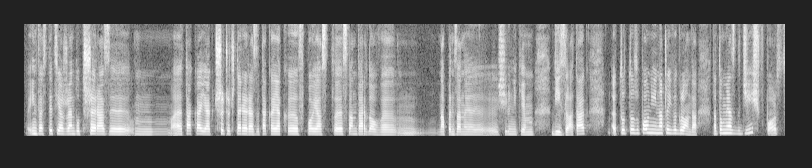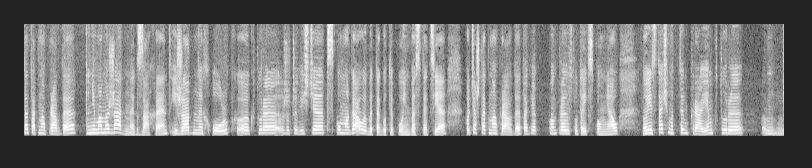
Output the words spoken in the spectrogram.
y, inwestycja rzędu trzy razy mm, e, taka jak, trzy czy cztery razy taka jak y, w pojazd standardowy. Mm, napędzany silnikiem diesla, tak? To, to zupełnie inaczej wygląda. Natomiast dziś w Polsce tak naprawdę no nie mamy żadnych zachęt i żadnych ulg, e, które rzeczywiście wspomagałyby tego typu inwestycje, chociaż tak naprawdę, tak jak pan prezes tutaj wspomniał, no jesteśmy tym krajem, który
